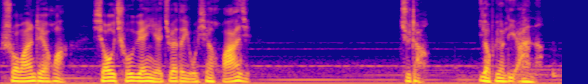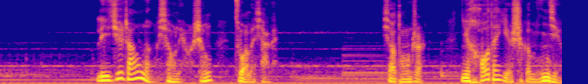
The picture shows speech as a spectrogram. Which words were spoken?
说完这话，肖球员也觉得有些滑稽。局长，要不要立案呢？李局长冷笑两声，坐了下来。小同志，你好歹也是个民警，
